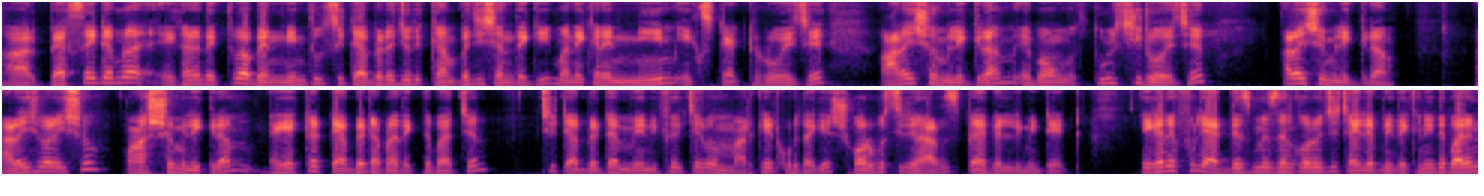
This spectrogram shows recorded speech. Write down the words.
আর ব্যাক সাইডে আমরা এখানে দেখতে পাবেন, নিম তুলসী ট্যাবলেটের যদি কম্পোজিশন দেখি মানে এখানে নিম এক্সট্র্যাক্ট রয়েছে আড়াইশো মিলিগ্রাম এবং তুলসী রয়েছে আড়াইশো মিলিগ্রাম আড়াইশো আড়াইশো, পাঁচশো মিলিগ্রাম এক একটা ট্যাবলেট আপনারা দেখতে পাচ্ছেন। সেই ট্যাবলেটটা ম্যানুফ্যাকচার এবং মার্কেট করে থাকে সর্বশ্রী হার্বস প্রাইভেট লিমিটেড এখানে ফুল অ্যাড্রেস মেনশন করা হয়েছে চাইলে আপনি দেখে নিতে পারেন।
